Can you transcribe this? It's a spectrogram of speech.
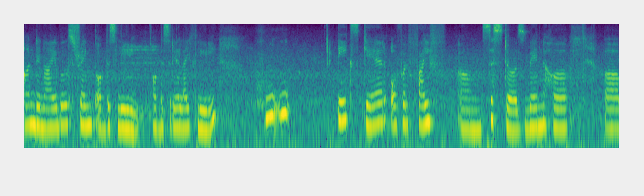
undeniable strength of this lady of this real life lady who takes care of her five um, sisters when her uh,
